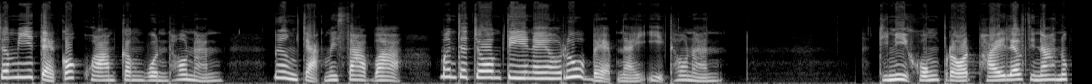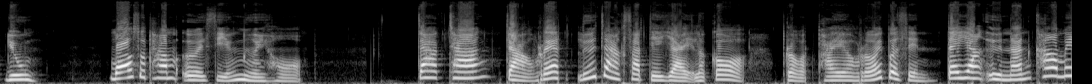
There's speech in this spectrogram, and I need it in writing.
จะมีแต่ก็ความกังวลเท่านั้น เนื่องจากไม่ทราบว่ามันจะโจมตีในรูปแบบไหนอีกเท่านั้น ที่นี่คงปลอดภัยแล้วสินะนกยุง หมอสุธรรมเอ่ยเสียงเหนื่อยหอบ จากช้าง จากแรดหรือจากสัตว์ใหญ่ๆ แล้วก็ปลอดภัยร้อยเปอร์เซ็นแต่อย่างอื่นนั้นข้าไม่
